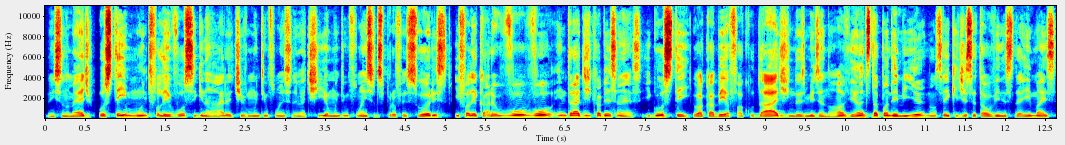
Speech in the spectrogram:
do, ensino médio. Gostei muito, falei, vou seguir na área. Eu tive muita influência da minha tia, muita influência dos professores. E falei, cara, eu vou, vou entrar de cabeça nessa. E gostei. Eu acabei a faculdade em 2019, antes da pandemia. Não sei que dia você tá ouvindo isso daí, mas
